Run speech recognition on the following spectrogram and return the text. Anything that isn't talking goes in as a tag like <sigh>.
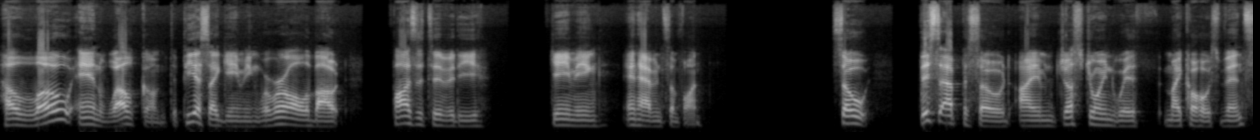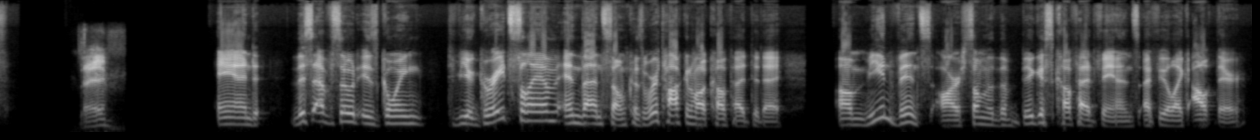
Hello and welcome to PSI Gaming, where we're all about positivity, gaming, and having some fun. So, this episode, I am just joined with my co host Vince, Hey, and this episode is going to be a great slam and then some because we're talking about Cuphead today. Um, me and Vince are some of the biggest Cuphead fans I feel like out there.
